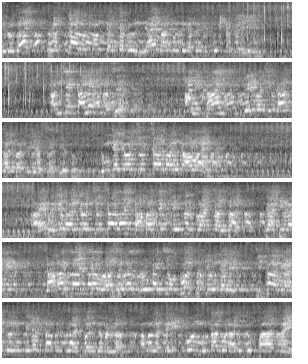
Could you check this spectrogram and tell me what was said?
विरोधात रस्त्यावर उतरून त्यांच्याकडून न्याय मागून देण्याचा मी तुमच्याकडे येईल आमचे कामच कसे आम्ही काम गरिबांचे काम झाले पाहिजे यासाठी येतो. तुमच्याजवळ सुचारबान गाव आहे. आहे भाजपाच्या चिंचाळवान डाबरचे क्लेसर प्लांट चालतात. त्या ठिकाणी डाबर प्लांटच्या वासनात लोकांचे उद्ध्वस्त जीवन झाले तिथं आम्ही आंदोलन केलं डाबर प्लांट बंद पडलं. आम्हाला गरीब कोण मोठा कोण आम्ही तो पाहत नाही.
